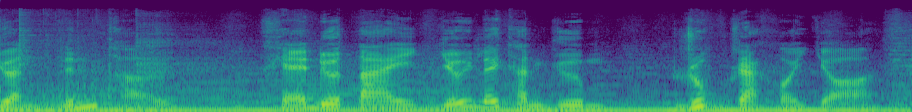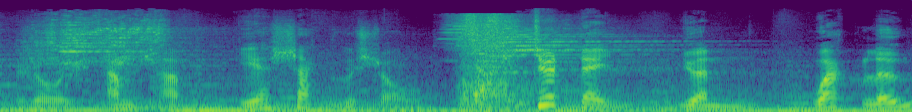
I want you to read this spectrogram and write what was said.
Doanh nín thở, Khẽ đưa tay dưới lấy thanh gươm, Rút ra khỏi vỏ, Rồi âm thầm ghé sát cửa sổ. Chết đây! Doanh quát lớn,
